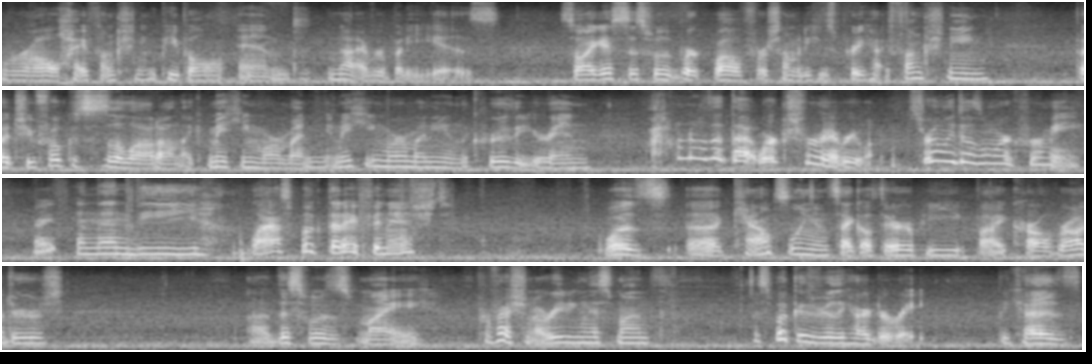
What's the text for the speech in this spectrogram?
we're all high-functioning people and not everybody is. So I guess this would work well for somebody who's pretty high-functioning, but she focuses a lot on like making more money and making more money in the career that you're in. I don't know that that works for everyone. It certainly doesn't work for me, right? And then the last book that I finished was uh, Counseling and Psychotherapy by Carl Rogers. Uh, this was my professional reading this month. This book is really hard to rate because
